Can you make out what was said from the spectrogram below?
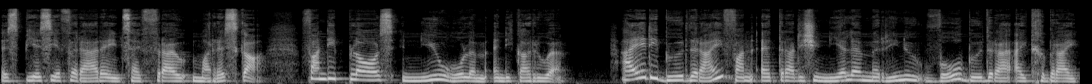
is PC Ferreira en sy vrou Mariska van die plaas New Holm in die Karoo. Hy het die boerdery van 'n tradisionele merino wolboerdery uitgebrei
